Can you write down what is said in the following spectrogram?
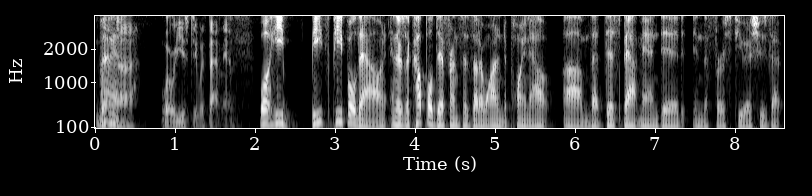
than Oh, yeah. uh, what we're used to with Batman. Well, he beats people down. And there's a couple differences that I wanted to point out um, that this Batman did in the first few issues that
